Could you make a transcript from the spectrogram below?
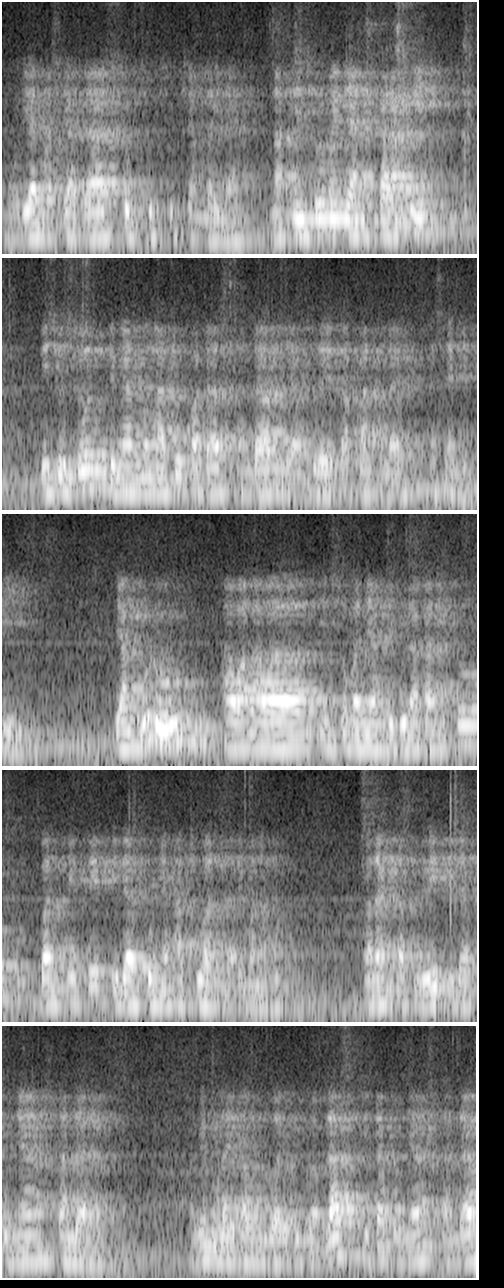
Kemudian masih ada sub-sub-sub yang lainnya. Nah, instrumen yang sekarang ini disusun dengan mengacu pada standar yang sudah ditetapkan oleh SNDP. Yang dulu awal-awal instrumen yang digunakan itu Ban PT tidak punya acuan dari mana pun. Karena kita sendiri tidak punya standar. Tapi mulai tahun 2015 kita punya standar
